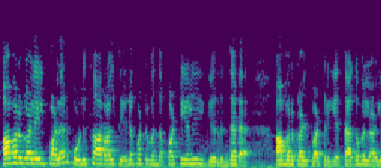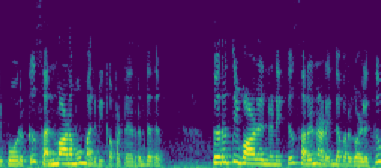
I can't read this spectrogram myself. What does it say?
அவர்களில் பலர் போலீசாரால் தேடப்பட்டு வந்த பட்டியலில் இருந்தனர். அவர்கள் பற்றிய தகவல் அளிப்போருக்கு சன்மானமும் அறிவிக்கப்பட்டிருந்தது. திருத்தி வாழ நினைத்து சரணடைந்தவர்களுக்கு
